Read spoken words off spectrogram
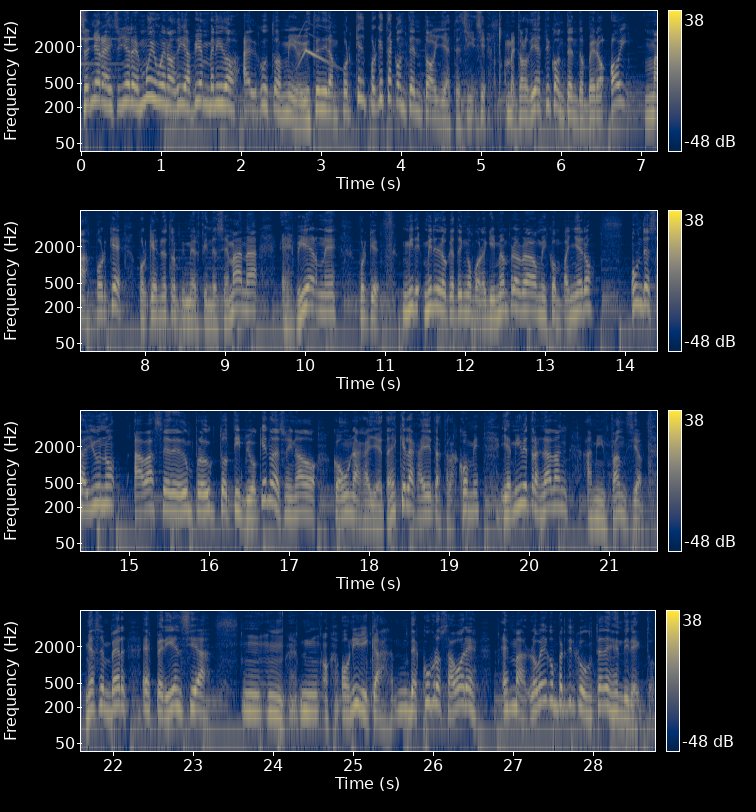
Señoras y señores, muy buenos días, bienvenidos a El Gusto es Mío. Y ustedes dirán, ¿por qué, ¿por qué está contento hoy este? Sí, sí, hombre, todos los días estoy contento, pero hoy más. ¿Por qué? Porque es nuestro primer fin de semana, es viernes, porque miren, miren lo que tengo por aquí. Me han preparado mis compañeros un desayuno a base de, un producto típico. ¿Quién no ha desayunado con unas galletas? Es que las galletas te las come y a mí me trasladan a mi infancia. Me hacen ver experiencias mm, mm, mm, oníricas, descubro sabores. Es más, lo voy a compartir con ustedes en directo.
